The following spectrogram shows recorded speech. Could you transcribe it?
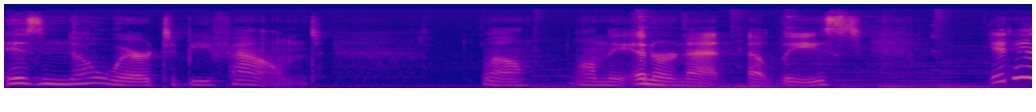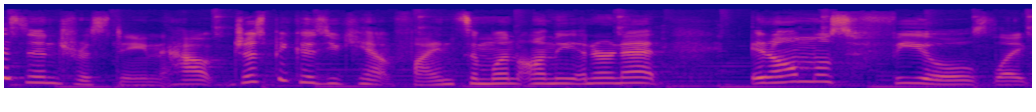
is nowhere to be found. Well, on the internet, at least. It is interesting how just because you can't find someone on the internet, it almost feels like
